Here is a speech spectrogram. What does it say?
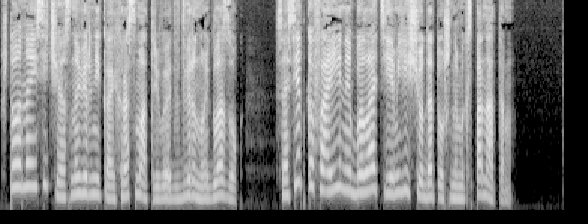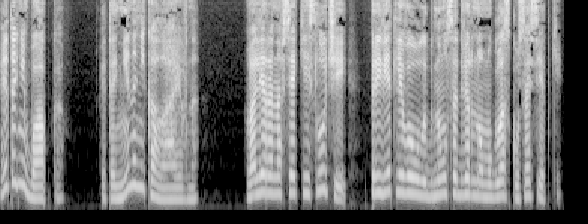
что она и сейчас наверняка их рассматривает в дверной глазок. Соседка Фаины была тем еще дотошным экспонатом. Это не бабка, это Нина Николаевна. Валера на всякий случай приветливо улыбнулся дверному глазку соседки.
